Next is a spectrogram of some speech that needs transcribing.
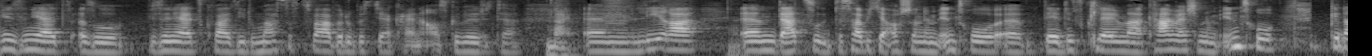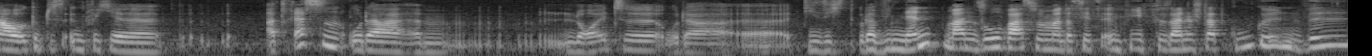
wir sind ja jetzt, also wir sind ja jetzt quasi, du machst es zwar, aber du bist ja kein ausgebildeter ähm, Lehrer. Ähm, dazu, das habe ich ja auch schon im Intro, äh, der Disclaimer kam ja schon im Intro. Genau, gibt es irgendwelche äh, Adressen oder ähm, Leute oder äh, die sich, oder wie nennt man sowas, wenn man das jetzt irgendwie für seine Stadt googeln will?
